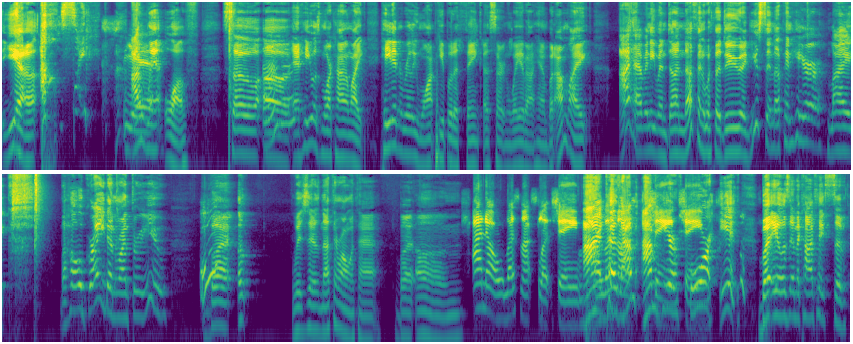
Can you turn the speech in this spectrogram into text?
yeah. I was like, Yeah. I went off. So, uh, Mhm. and he was more kind of like, he didn't really want people to think a certain way about him. But I'm like, I haven't even done nothing with a dude, and you sitting up in here like the whole grade doesn't run through you. But, oh, which there's nothing wrong with that. But, um, I know. Let's not slut shame. I because I'm I'm shame, here shame. for it. But it was in the context of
